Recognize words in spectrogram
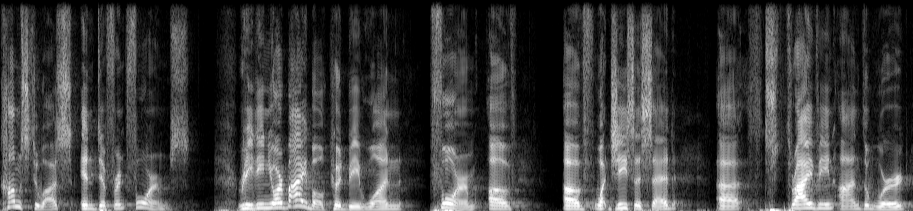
comes to us in different forms. Reading your Bible could be one form of of what Jesus said, uh, thriving on the word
